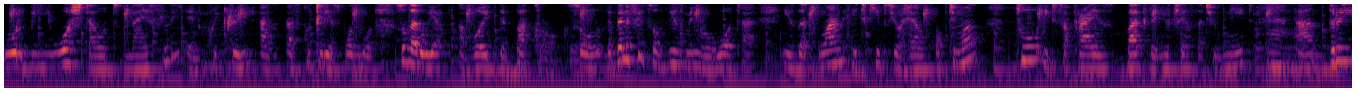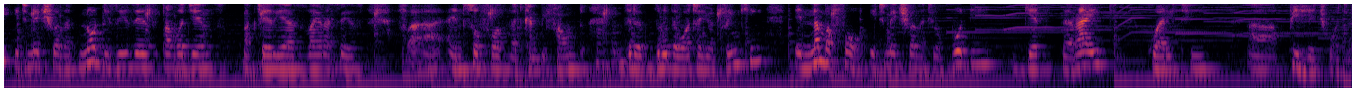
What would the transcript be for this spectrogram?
will be washed out nicely and quickly as, as quickly as possible so that we avoid the back rock. So the benefits of this mineral water is that one, it keeps your health optimal. Two, it supplies back the nutrients that you need. And three, it makes sure that no diseases, pathogens, bacteria, viruses, uh, and so forth that can be found through, through the water you're drinking. And number four, it makes sure that your body gets the right quality uh, pH water.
